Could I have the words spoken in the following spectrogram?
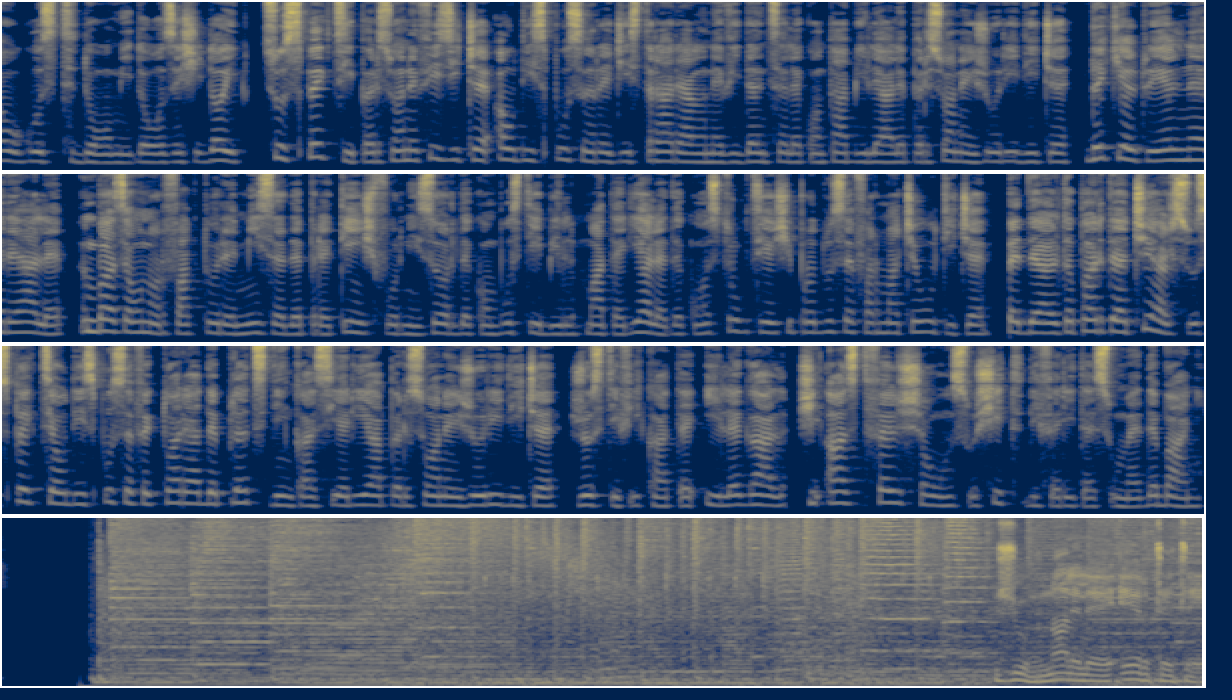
august 2022, suspecții persoane fizice au dispus înregistrarea în evidențele contabile ale persoanei juridice de cheltuieli nereale, în baza unor facturi emise de pretinși furnizori de combustibil combustibil, materiale de construcție și produse farmaceutice. Pe de altă parte, aceiași suspecți au dispus efectuarea de plăți din casieria persoanei juridice, justificate ilegal, și astfel și-au însușit diferite sume de bani. Jurnalele RTT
